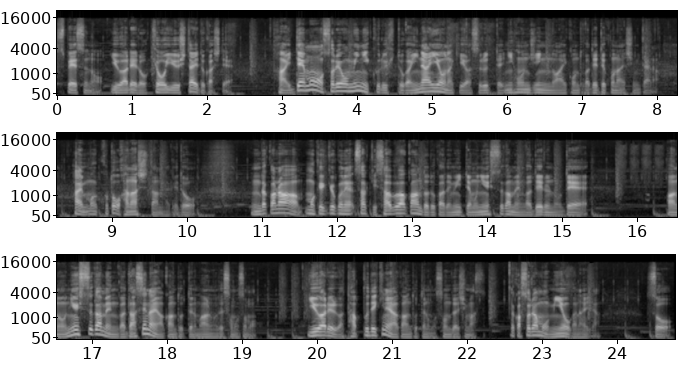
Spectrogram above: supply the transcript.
スペースの URL を共有したりとかして、はい。でも、それを見に来る人がいないような気がするって、日本人のアイコンとか出てこないしみたいなはい、まあ、ことを話してたんだけど、だから、まあ、結局ね、さっきサブアカウントとかで見ても入室画面が出るので、あの、入室画面が出せないアカウントってのもあるので、そもそも。URL がタップできないアカウントってのも存在します。だからそれはもう見ようがないじゃん。そ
